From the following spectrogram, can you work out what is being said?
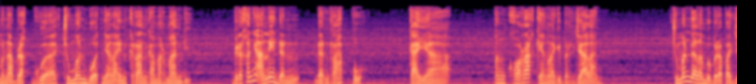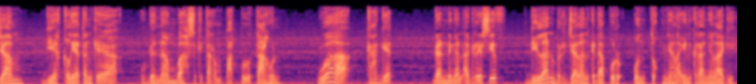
menabrak gua cuman buat nyalain keran kamar mandi. Gerakannya aneh dan dan rapuh. Kayak tengkorak yang lagi berjalan. Cuman dalam beberapa jam dia kelihatan kayak udah nambah sekitar 40 tahun. Gua kaget dan dengan agresif Dilan berjalan ke dapur untuk nyalain kerannya lagi.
